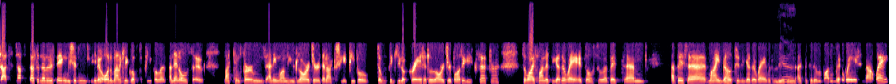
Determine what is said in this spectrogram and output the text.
that's, that's that's another thing. We shouldn't, you know, automatically go up to people, and, and then also that confirms anyone who's larger that actually people don't think you look great at a larger body, etc. So I find it the other way. It's also a bit. Um, a bit uh, mind melting the other way with losing yeah. a considerable body weight in that way.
